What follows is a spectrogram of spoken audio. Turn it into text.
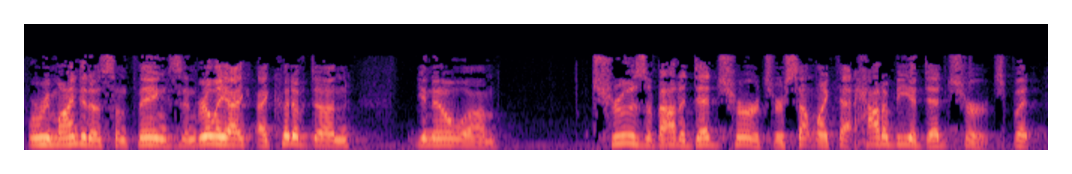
we're reminded of some things. And really, I, I could have done, you know, um, truths about a dead church or something like that, how to be a dead church. But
